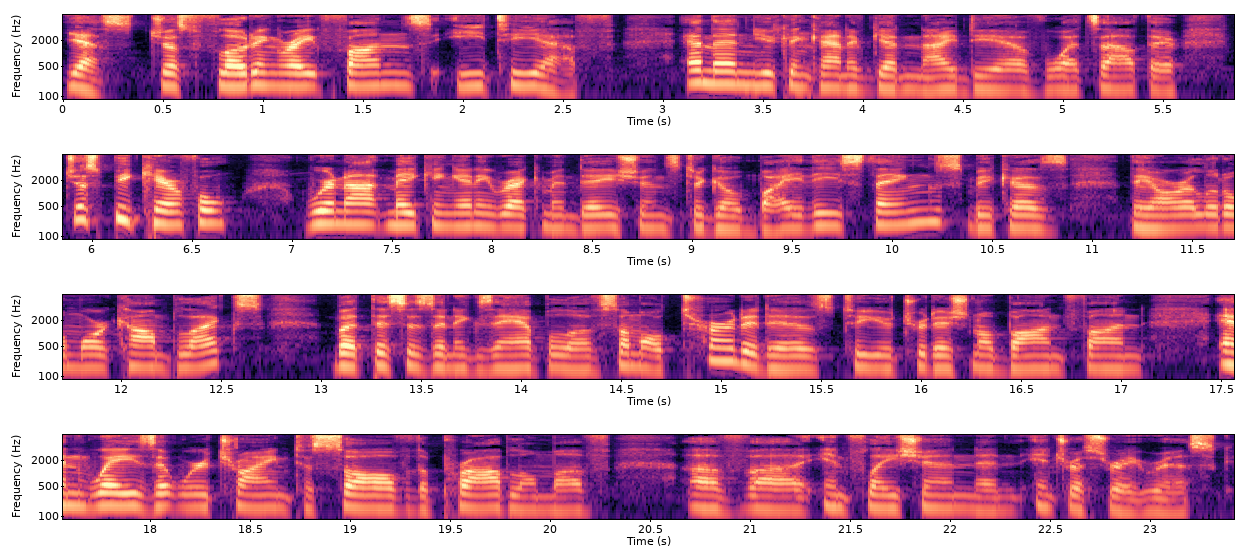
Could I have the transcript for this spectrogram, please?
Yes, just floating rate funds, ETF. And then you can kind of get an idea of what's out there. Just be careful we're not making any recommendations to go buy these things because they are a little more complex, but this is an example of some alternatives to your traditional bond fund and ways that we're trying to solve the problem of, of uh, inflation and interest rate risk.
